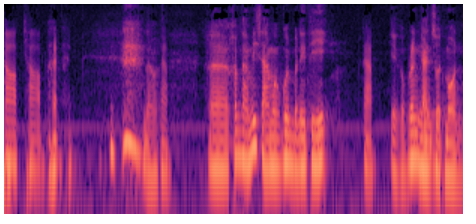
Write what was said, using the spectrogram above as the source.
ชอบชอบเนาะครับคำถามที่สามของคุณปณิธิครับ เกี่ยวกับเรื่องการสวดมนต์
